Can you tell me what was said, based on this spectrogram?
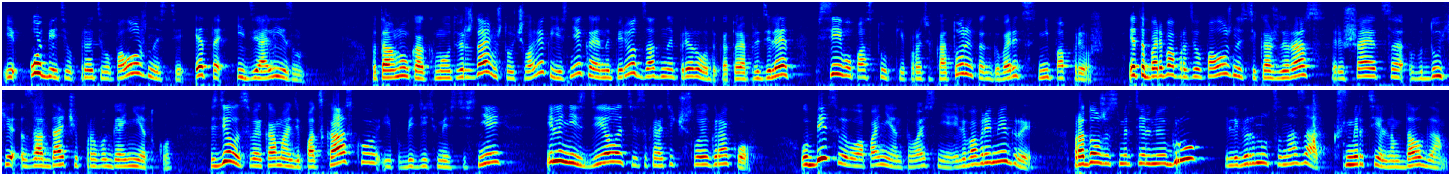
И обе эти противоположности – это идеализм. Потому как мы утверждаем, что у человека есть некая наперед заданная природа, которая определяет все его поступки, против которой, как говорится, не попрешь. Эта борьба противоположностей каждый раз решается в духе задачи про вагонетку. Сделать своей команде подсказку и победить вместе с ней, или не сделать и сократить число игроков – Убить своего оппонента во сне или во время игры? Продолжить смертельную игру или вернуться назад к смертельным долгам?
